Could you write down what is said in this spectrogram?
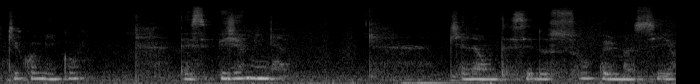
aqui comigo esse pijaminha. Que ele é um tecido super macio.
